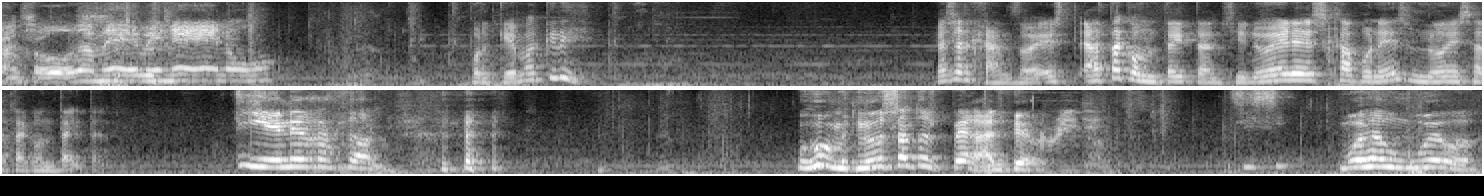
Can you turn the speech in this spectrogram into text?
Hanzo. Dame veneno. ¿Por qué Macri? Va a ser Hanzo, es Attack on Titan. Si no eres japonés, no es Attack on Titan. Tienes razón. Uh, menudos saltos pega, tío. Sí, sí. Mola un huevo.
